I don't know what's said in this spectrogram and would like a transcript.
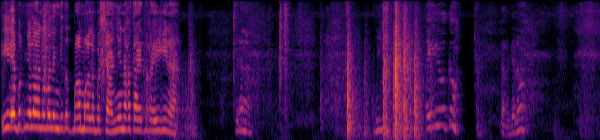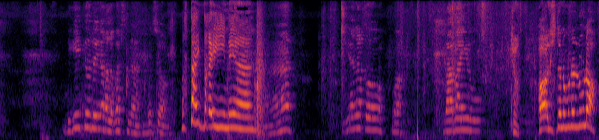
Iabot niya lang na malinggit at baka makalabas yan. Yan nakatahit na kahihina. Kaya na. Ay, huwag ko. Talaga naman. Di ikaw doon nakalabas na, bunso. Nakatahit na kahihina yan. Ha? Yan ako. Wah. Babayo. Diyan. Aalis na naman ang lula.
